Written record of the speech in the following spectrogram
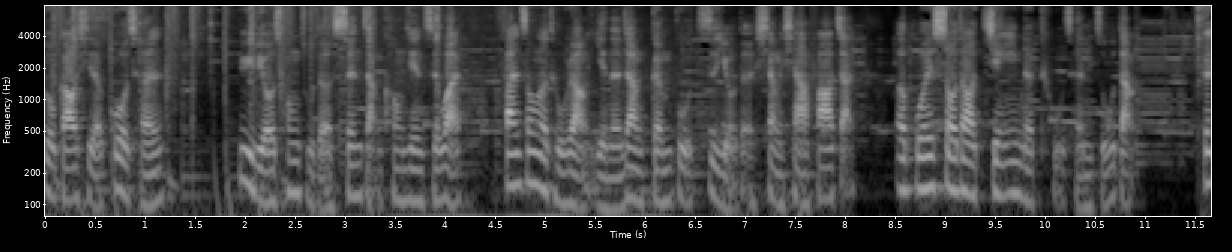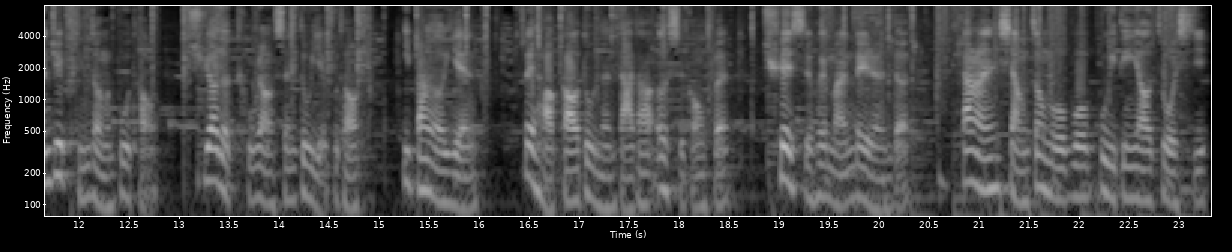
做高息的过程，预留充足的生长空间之外，翻松的土壤也能让根部自由的向下发展，而不会受到坚硬的土层阻挡。根据品种的不同，需要的土壤深度也不同。一般而言，最好高度能达到二十公分，确实会蛮累人的。当然，想种萝卜不一定要做溪，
